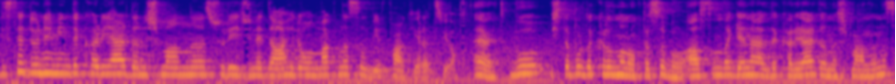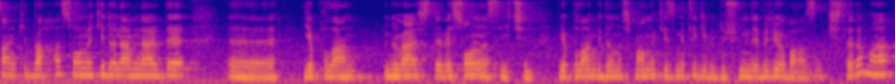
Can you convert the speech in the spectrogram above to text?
Lise döneminde kariyer danışmanlığı sürecine dahil olmak nasıl bir fark yaratıyor? Evet, bu işte burada kırılma noktası bu. Aslında genelde kariyer danışmanlığını sanki daha sonraki dönemlerde e, yapılan, üniversite ve sonrası için yapılan bir danışmanlık hizmeti gibi düşünülebiliyor bazı kişiler ama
